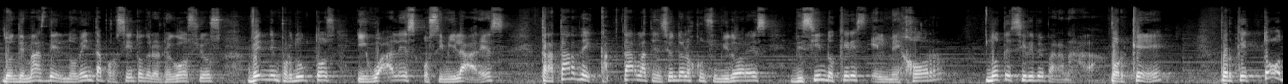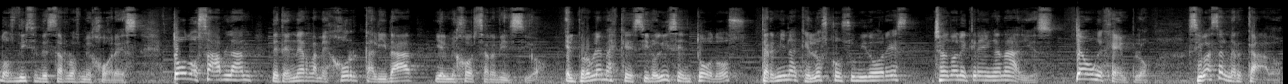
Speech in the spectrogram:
donde más del 90% de los negocios venden productos iguales o similares, tratar de captar la atención de los consumidores diciendo que eres el mejor no te sirve para nada. ¿Por qué? Porque todos dicen de ser los mejores, todos hablan de tener la mejor calidad y el mejor servicio. El problema es que si lo dicen todos, termina que los consumidores ya no le creen a nadie. Te hago un ejemplo. Si vas al mercado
